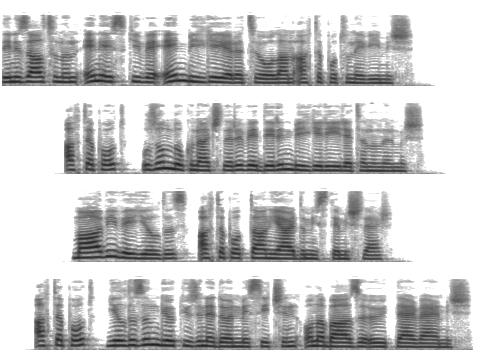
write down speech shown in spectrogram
denizaltının en eski ve en bilge yaratığı olan Ahtapot'un eviymiş. Ahtapot, uzun dokunaçları ve derin bilgeliğiyle tanınırmış. Mavi ve Yıldız, Ahtapot'tan yardım istemişler. Ahtapot, Yıldız'ın gökyüzüne dönmesi için ona bazı öğütler vermiş.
